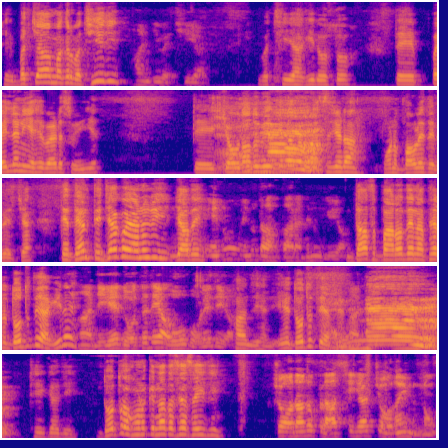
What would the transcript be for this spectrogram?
ਠੀਕ ਬੱਚਾ ਮਗਰ ਬੱਚੀ ਹੈ ਜੀ? ਹਾਂਜੀ ਵੱਛੀ ਆ। ਬੱਚੀ ਆ ਗਈ ਦੋਸਤੋ ਤੇ ਪਹਿਲਾਂ ਨਹੀਂ ਇਹ ਬੈਡ ਸੂਈ ਆ। ਤੇ 14 ਤੋਂ ਵੀ ਕਹਿੰਦਾ ਪਲੱਸ ਜਿਹੜਾ ਹੁਣ ਬੌਲੇ ਦੇ ਵਿੱਚ ਆ। ਤੇ ਦਿਨ ਤੀਜਾ ਕੋਈ ਇਹਨੂੰ ਜੀ ਜਿਆਦੇ? ਇਹਨੂੰ ਇਹਨੂੰ 10 12 ਦਿਨ ਹੋ ਗਏ ਆ। 10 12 ਦਿਨ ਆ ਫਿਰ ਦੁੱਧ ਤੇ ਆ ਗਈ ਨਾ ਇਹ? ਹਾਂਜੀ ਇਹ ਦੁੱਧ ਤੇ ਆ ਉਹ ਬੋਲੇ ਤੇ ਆ। ਹਾਂਜੀ ਹਾਂਜੀ ਇਹ ਦੁੱਧ ਤੇ ਆ ਫਿਰ। ਠੀਕ ਹੈ ਜੀ। ਦੁੱਧ ਹੁਣ ਕਿੰਨਾ ਦੱਸਿਆ ਸਹੀ ਜੀ? 14 ਤੋਂ ਪਲੱਸ ਹੀ ਆ 14 ਹੀ ਮੰਨੋ।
